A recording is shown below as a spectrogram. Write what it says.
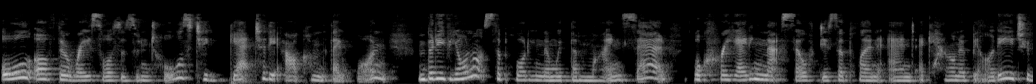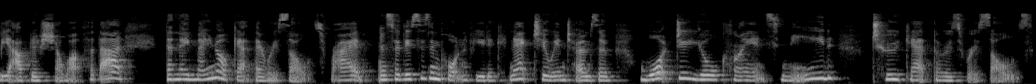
all of the resources and tools to get to the outcome that they want. But if you're not supporting them with the mindset or creating that self discipline and accountability to be able to show up for that, then they may not get their results, right? And so this is important for you to connect to in terms of what do your clients need to get those results?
